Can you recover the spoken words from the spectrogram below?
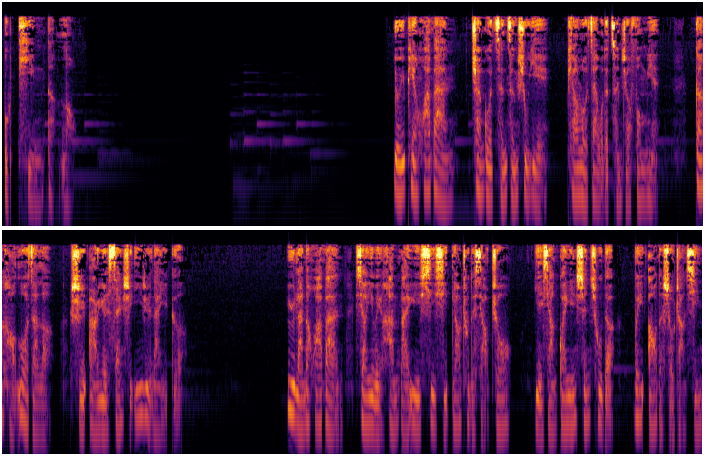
不停的漏。有一片花瓣穿过层层树叶。飘落在我的存折封面，刚好落在了十二月三十一日那一个。玉兰的花瓣像一尾汉白玉细细雕出的小舟，也像观音伸出的微凹的手掌心，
